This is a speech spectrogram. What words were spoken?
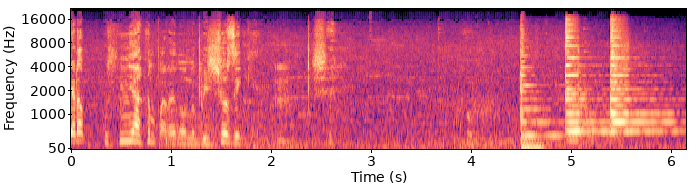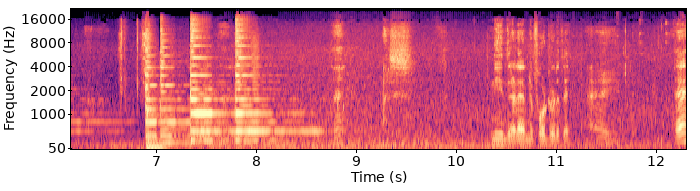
എടാ ഞാൻ പറയുന്നൊന്ന് വിശ്വസിക്കുക നീ എന്തിനാ എന്റെ ഫോട്ടോ എടുത്തേ? ഏ?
